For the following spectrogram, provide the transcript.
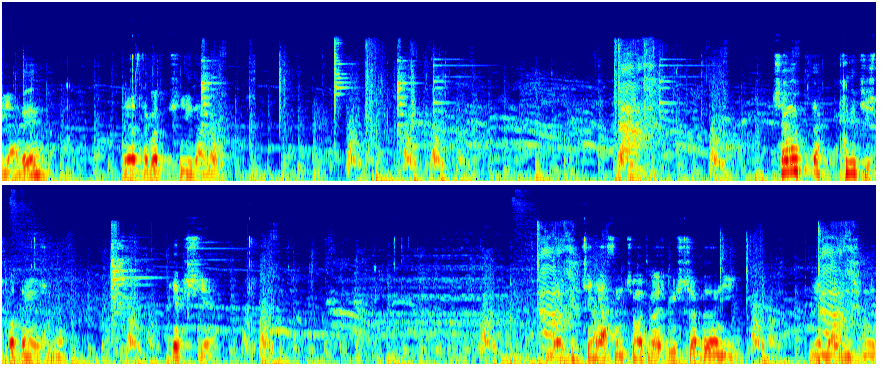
Okej. Teraz tak łatwo się nie damy. Czemu ty tak krycisz potężnie? Pieprz się. Możesz być cieniasem. Czemu ty masz mistrza broni? Jednoręcznej.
